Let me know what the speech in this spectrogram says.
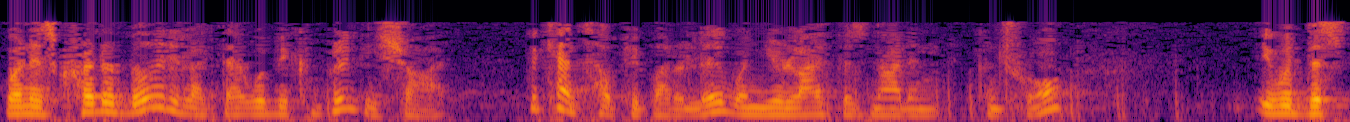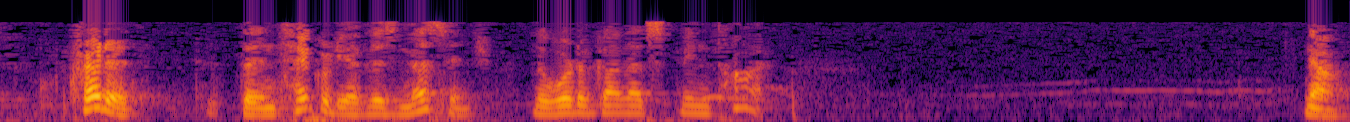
when his credibility like that would be completely shot? We can't tell people how to live when your life is not in control. It would discredit the integrity of his message, the word of God that's being taught. Now,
